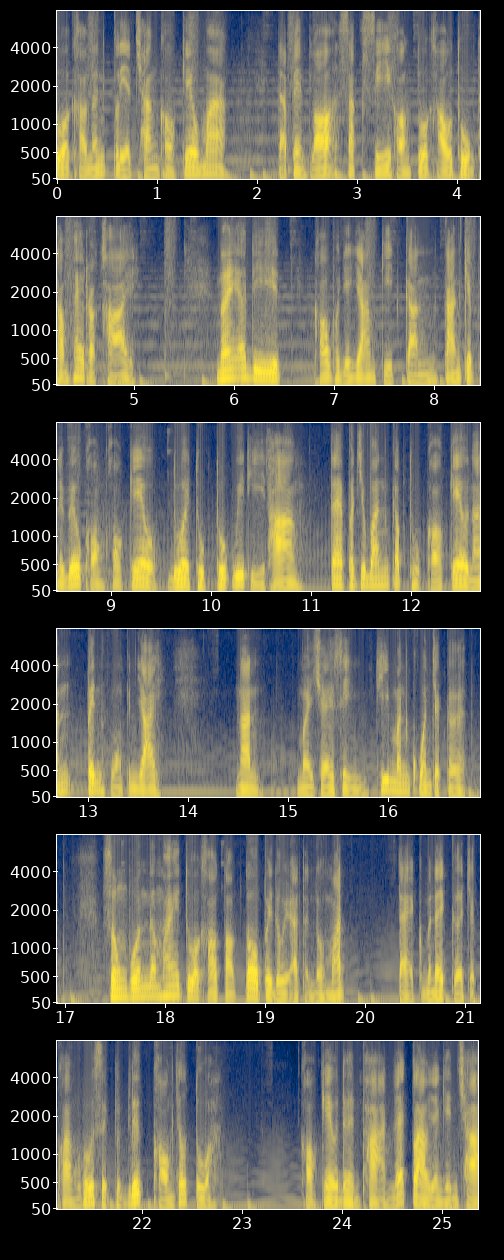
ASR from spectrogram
ตัวเขานั้นเกลียดชังคอเกลมาก แต่เป็นเพราะศักดิ์ศรีของตัวเขาถูกทำให้ระคาย ในอดีตเขาพยายามกีดกันการเก็บเลเวลของคอเกลด้วยทุกๆวิถีทาง แต่ปัจจุบันกับถูกคอเกลนั้นเป็นห่วงเป็นใยนั่นไม่ใช่สิ่งที่มันควรจะเกิด ส่งผลทำให้ตัวเขาตอบโต้ไปโดยอัตโนมัติ แต่ก็ไม่ได้เกิดจากความรู้สึกลึกๆของเจ้าตัวคอเกลเดินผ่านและกล่าวอย่างเย็นชา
